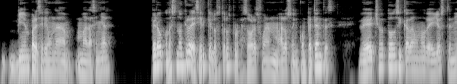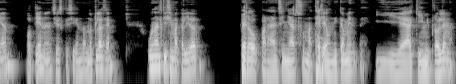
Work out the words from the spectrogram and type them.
bien parecería una mala señal. Pero con esto no quiero decir que los otros profesores fueran malos o incompetentes. De hecho, todos y cada uno de ellos tenían, o tienen, si es que siguen dando clase, una altísima calidad pero para enseñar su materia únicamente. Y he aquí mi problema.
